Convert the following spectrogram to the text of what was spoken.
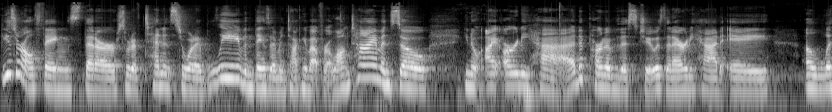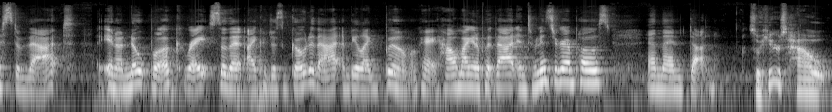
these are all things that are sort of tenants to what I believe and things I've been talking about for a long time. And so, you know, I already had part of this too is that I already had a a list of that in a notebook, right? So that I could just go to that and be like, boom, okay, how am I going to put that into an Instagram post? And then done. So here's how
